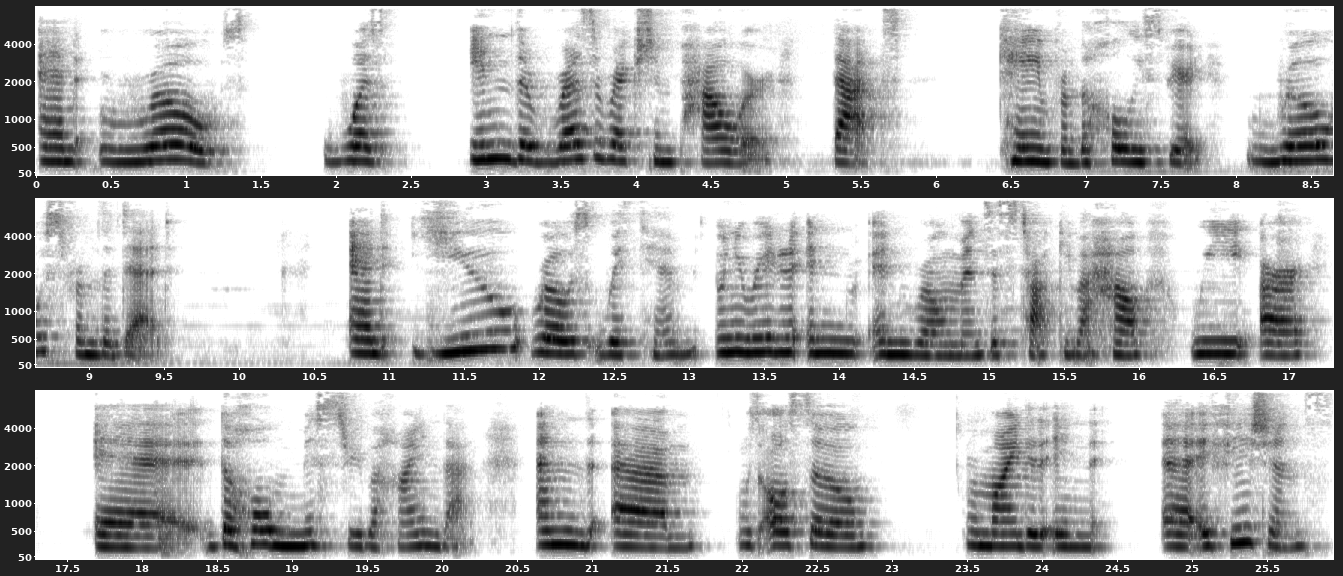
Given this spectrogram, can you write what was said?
and rose was in the resurrection power that came from the Holy Spirit, rose from the dead. And you rose with him. When you read it in, in Romans, it's talking about how we are uh, the whole mystery behind that. And um, was also reminded in uh, Ephesians.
